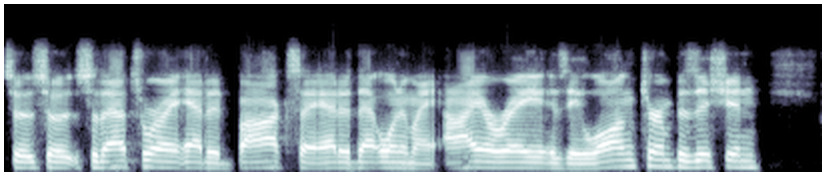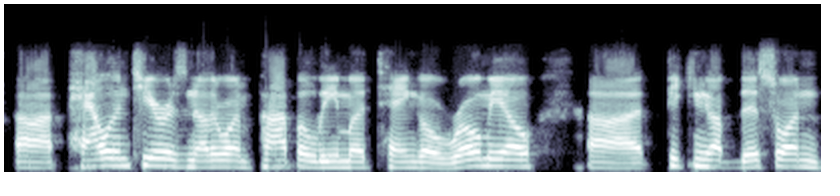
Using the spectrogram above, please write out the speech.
So so so that's where I added box. I added that one in my IRA as a long-term position. Uh, Palantir is another one. Papa Lima Tango Romeo. Uh, picking up this one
